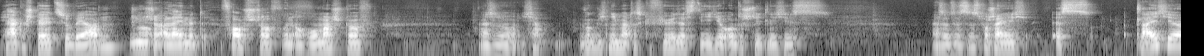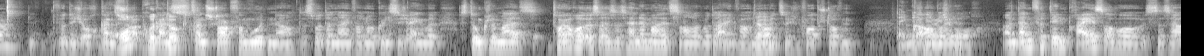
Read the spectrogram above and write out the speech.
hergestellt zu werden. Ja. Schon alleine d- Farbstoff und Aromastoff. Also ich habe wirklich nicht mal das Gefühl, dass die hier unterschiedliches. Also das ist wahrscheinlich das gleiche. Würde ich auch ganz, star Brotprodukt. ganz, ganz stark vermuten, ja. Das wird dann einfach nur künstlich eingebaut. Das dunkle Malz teurer ist als das helle Malz, da wird er einfach dann Ja. mit solchen Farbstoffen. Denke ich Gearbeitet. auch. Und dann für den Preis, aber ist das ja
